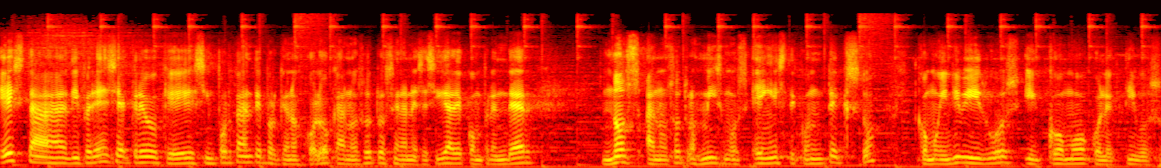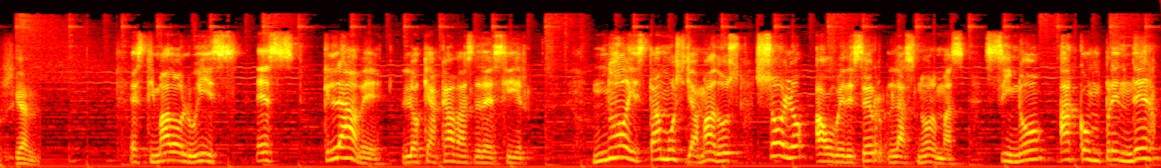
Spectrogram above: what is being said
Esta diferencia creo que es importante porque nos coloca a nosotros en la necesidad de comprendernos a nosotros mismos en este contexto como individuos y como colectivo social. Estimado Luis, es clave lo que acabas de decir. No estamos llamados solo a obedecer las normas, sino a comprender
